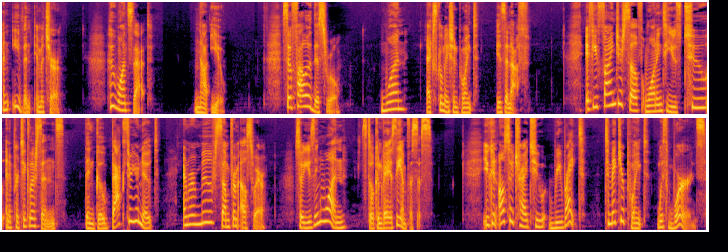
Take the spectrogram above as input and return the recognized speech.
and even immature. Who wants that? Not you. So follow this rule. One exclamation point is enough. If you find yourself wanting to use two in a particular sentence, then go back through your note and remove some from elsewhere. So using one still conveys the emphasis. You can also try to rewrite to make your point with words.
